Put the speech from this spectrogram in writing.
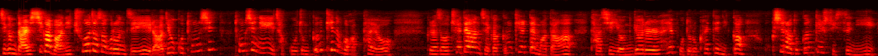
지금 날씨가 많이 추워져서 그런지 라디오코 통신? 통신이 자꾸 좀 끊기는 것 같아요. 그래서 최대한 제가 끊길 때마다 다시 연결을 해 보도록 할 테니까 혹시라도 끊길 수 있으니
